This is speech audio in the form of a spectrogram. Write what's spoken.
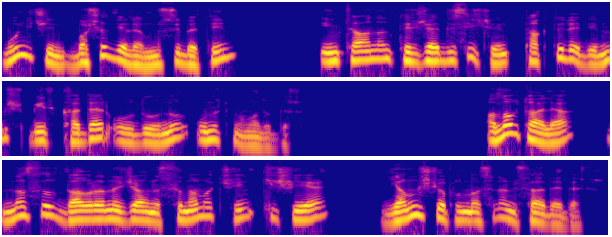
Bunun için başa gelen musibetin imtihanın tecellisi için takdir edilmiş bir kader olduğunu unutmamalıdır. Allahu Teala nasıl davranacağını sınamak için kişiye yanlış yapılmasına müsaade eder.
